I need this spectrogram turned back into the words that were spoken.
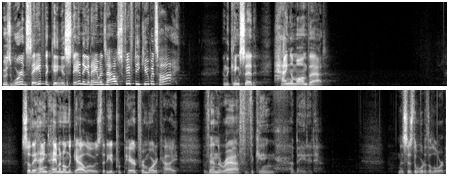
whose word saved the king, is standing at Haman's house, 50 cubits high. And the king said, Hang him on that. So they hanged Haman on the gallows that he had prepared for Mordecai. Then the wrath of the king abated. This is the word of the Lord.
